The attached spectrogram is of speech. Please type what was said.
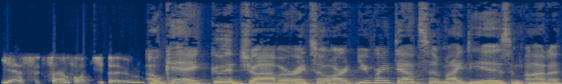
Yes, it sounds like you do. Okay, good job. All right, so Art, you write down some ideas and on a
